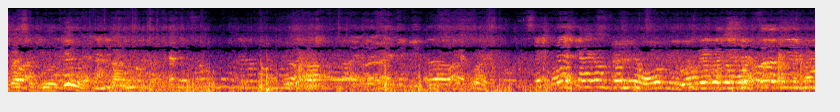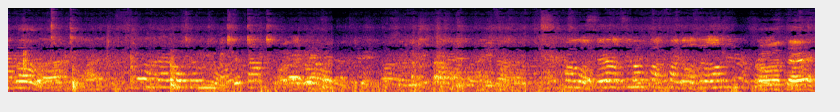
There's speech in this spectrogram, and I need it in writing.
vai subir aqui, né? Vocês caminhão, que eu vou. Pronto, é.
